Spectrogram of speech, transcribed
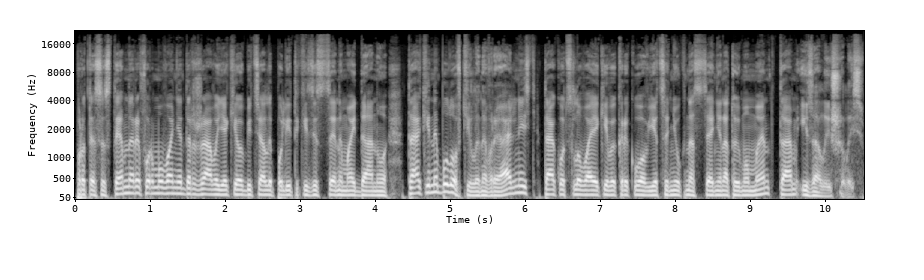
Проте системне реформування держави, яке обіцяли політики зі сцени майдану, так і не було втілене в реальність. Так, от слова, які викрикував Яценюк на сцені на той момент, там і залишились.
